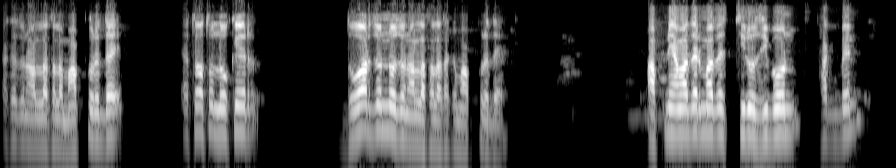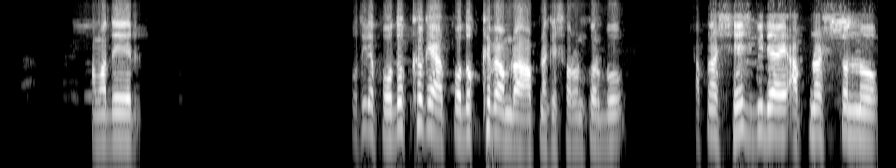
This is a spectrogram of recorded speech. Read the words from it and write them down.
তাকে যেন আল্লাহ তালা মাফ করে দেয়। এত এত লোকের দোয়ার জন্য যেন আল্লাহ তালা তাকে মাফ করে দেয়। আপনি আমাদের মাঝে চিরজীবন থাকবেন। আমাদের প্রতিটা পদক্ষেপে পদক্ষেপে আমরা আপনাকে স্মরণ করব। আপনার শেষ বিদায় আপনার জন্য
